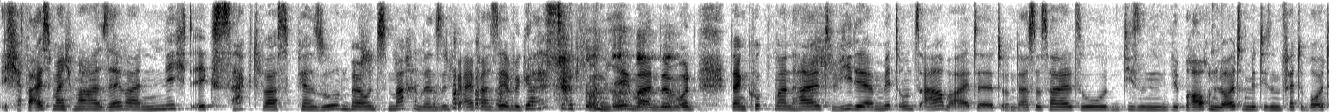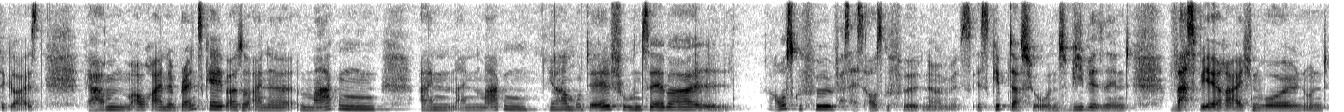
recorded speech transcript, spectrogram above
Ich weiß manchmal selber nicht exakt, was Personen bei uns machen. Dann sind wir einfach sehr begeistert von jemandem und dann guckt man halt, wie der mit uns arbeitet. Und das ist halt so diesen, wir brauchen Leute mit diesem fette Beutegeist. Wir haben auch eine Brandscape, also eine Marken, ein, ein Markenmodell ja, für uns selber ausgefüllt, was heißt ausgefüllt? Ne? Es, es, gibt das für uns, wie wir sind, was wir erreichen wollen. Und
